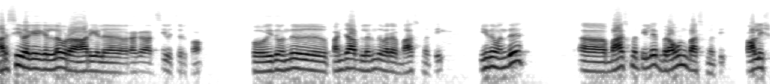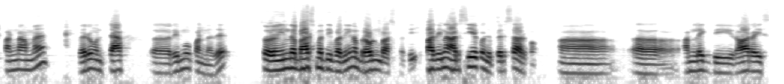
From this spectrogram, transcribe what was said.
அரிசி வகைகளில் ஒரு ஆறு ஏழு ரக அரிசி வச்சுருக்கோம். இப்போது இது வந்து பஞ்சாப்லேருந்து வர பாஸ்மதி. இது வந்து பாஸ்மதியிலே ப்ரௌன் பாஸ்மதி. பாலிஷ் பண்ணாமல் வெறும் சாஃப் ரிமூவ் பண்ணது. ஸோ இந்த பாஸ்மதி பார்த்தீங்கன்னா ப்ரௌன் பாஸ்மதி. பார்த்தீங்கன்னா அரிசியே கொஞ்சம் பெருசாக இருக்கும். அன்லைக் தி ரா ரைஸ்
